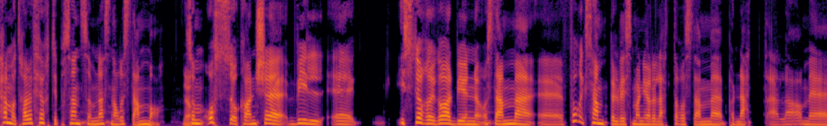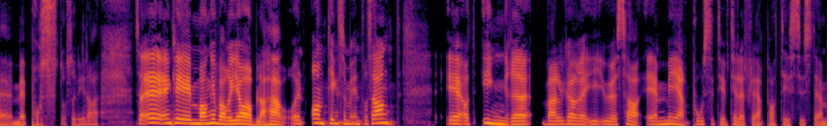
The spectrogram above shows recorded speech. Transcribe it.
35-40% som nesten aldri stemmer. Ja. Som også kanskje vil eh, i større grad begynne å stemme eh, f.eks. hvis man gjør det lettere å stemme på nett eller med, med post osv. Så, videre. så det er egentlig mange variabler her. Og en annen ting som er interessant, er at yngre velgere i USA er mer positive til et flerpartisystem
